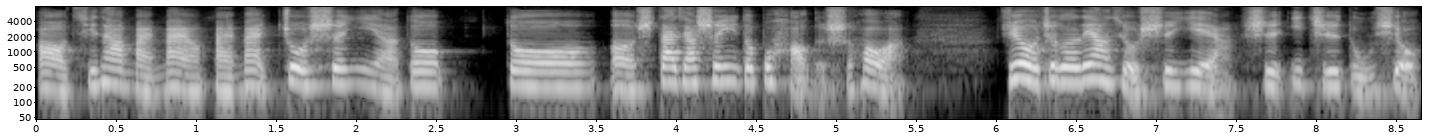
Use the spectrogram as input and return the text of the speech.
哦，其他买卖啊，买卖做生意啊，都。都呃是大家生意都不好的时候啊，只有这个酿酒事业啊是一枝独秀，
